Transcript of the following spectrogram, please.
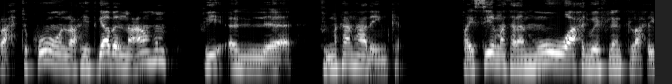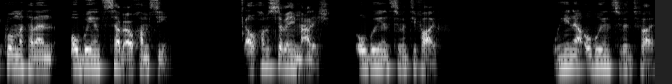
راح تكون راح يتقابل معاهم في في المكان هذا يمكن. فيصير مثلا مو واحد wave length راح يكون مثلا 0.57 أو 75 معلش 0.75 وهنا 0.75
